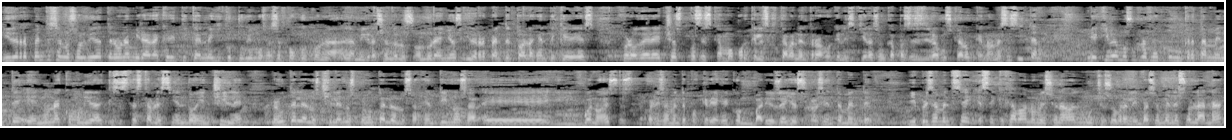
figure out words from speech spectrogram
y de repente se nos olvida tener una mirada crítica. En México tuvimos hace poco con la, la migración de los hondureños y de repente toda la gente que es pro derechos pues escamó porque les quitaban el trabajo que ni siquiera son capaces de ir a buscar o que no necesitan. Y aquí vemos un reflejo concretamente en una comunidad que se está estableciendo en Chile. Pregúntale a los chilenos, pregúntale a los argentinos. eh, y bueno, eso es precisamente porque viajé con varios de ellos recientemente. Y precisamente se, se quejaban o mencionaban mucho sobre la invasión venezolana,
